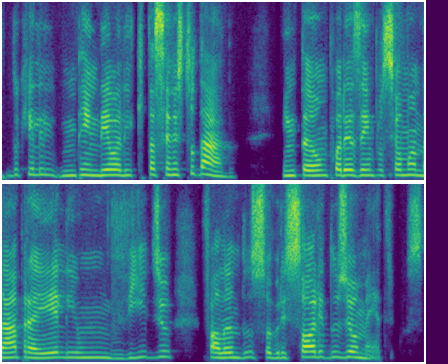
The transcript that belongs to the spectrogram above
do que ele entendeu ali que está sendo estudado. Então, por exemplo, se eu mandar para ele um vídeo falando sobre sólidos geométricos,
